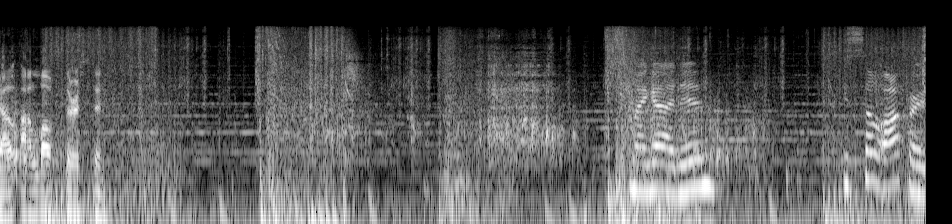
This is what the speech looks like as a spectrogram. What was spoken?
Yeah, I, love Thurston. My god, dude. He's so awkward.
